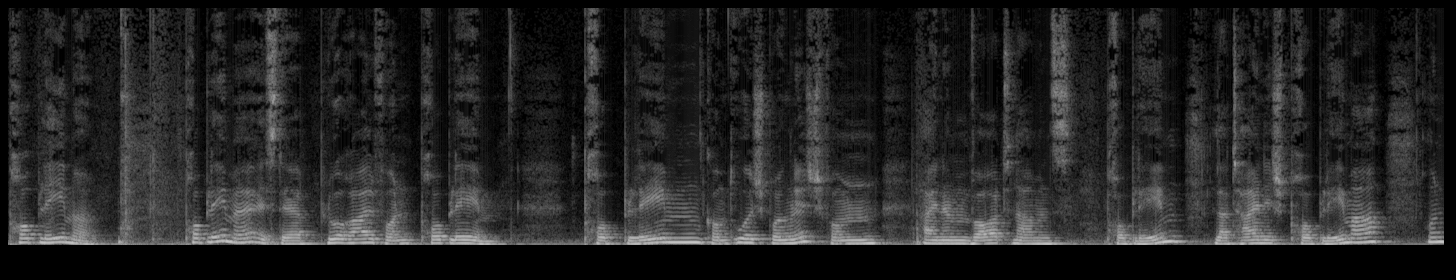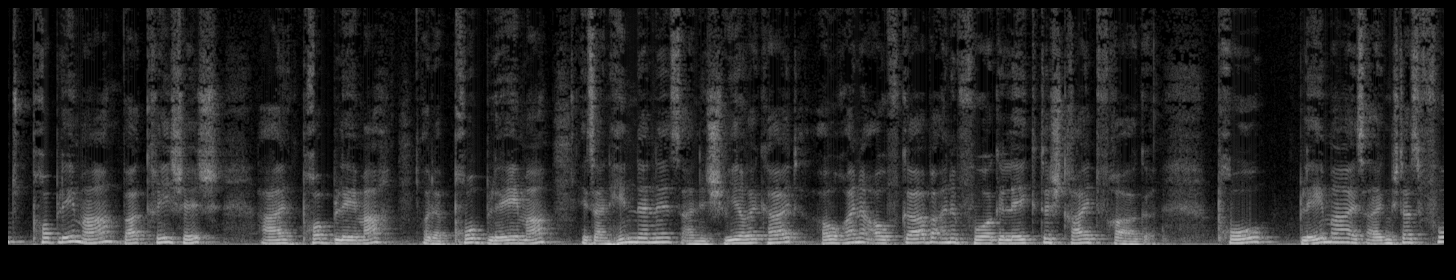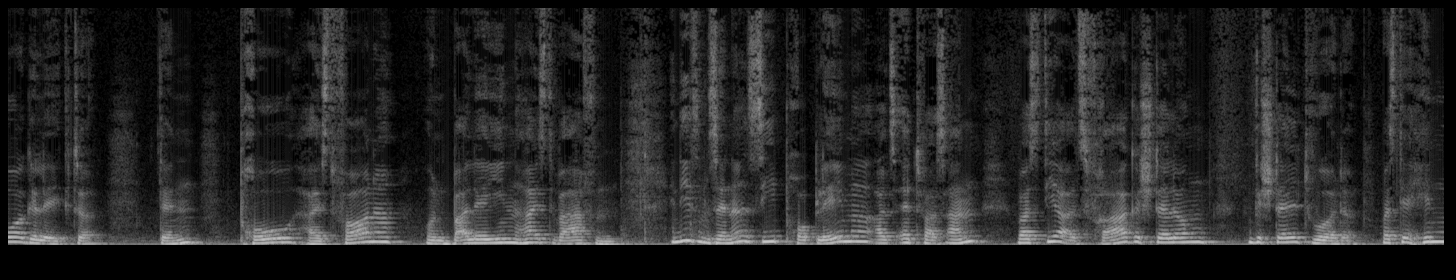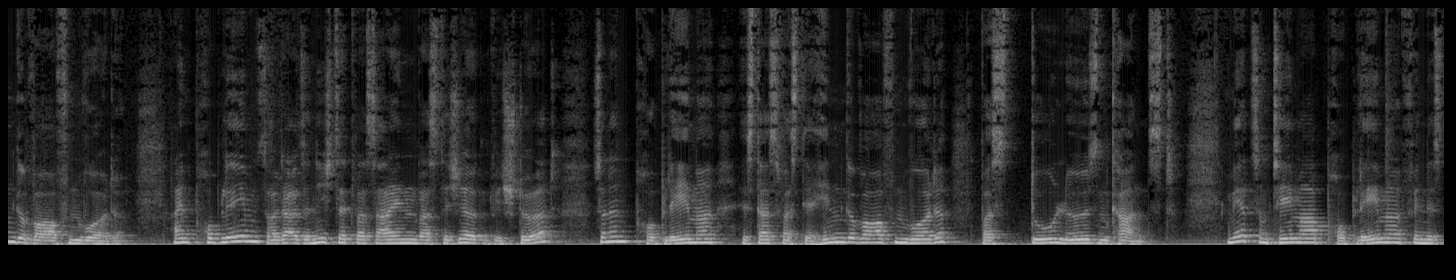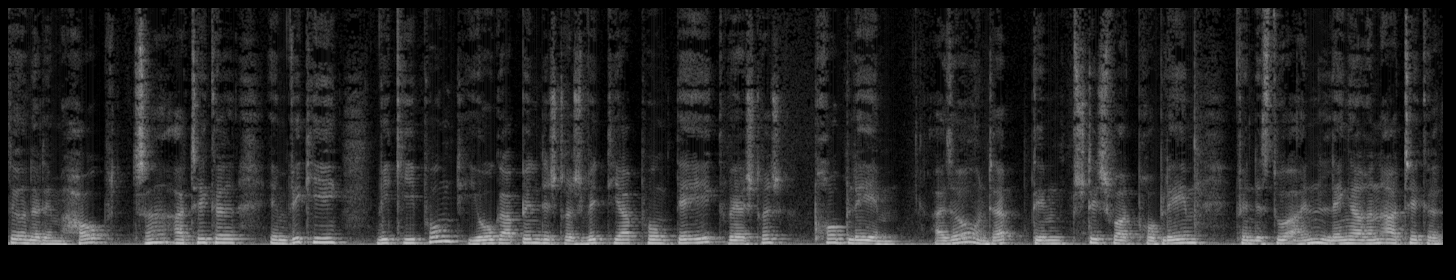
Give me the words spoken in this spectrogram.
Probleme. Probleme ist der Plural von Problem. Problem kommt ursprünglich von einem Wort namens Problem, lateinisch Problema und Problema war griechisch Problema oder Problema ist ein Hindernis, eine Schwierigkeit, auch eine Aufgabe, eine vorgelegte Streitfrage. Problema ist eigentlich das Vorgelegte, denn pro heißt vorne und Balein heißt werfen. In diesem Sinne, sieh Probleme als etwas an, was dir als Fragestellung gestellt wurde, was dir hingeworfen wurde. Ein Problem sollte also nicht etwas sein, was dich irgendwie stört, sondern Probleme ist das, was dir hingeworfen wurde, was du lösen kannst. Mehr zum Thema Probleme findest du unter dem Hauptartikel im Wiki wiki.yoga-vidya.de-problem. Also unter dem Stichwort Problem findest du einen längeren Artikel.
